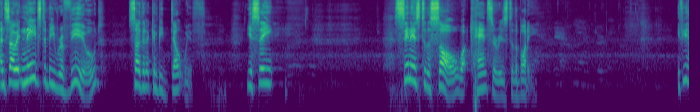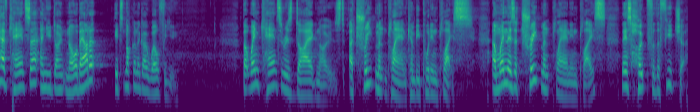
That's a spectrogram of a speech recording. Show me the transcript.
And so it needs to be revealed so that it can be dealt with. You see, sin is to the soul what cancer is to the body. If you have cancer and you don't know about it, it's not going to go well for you. But when cancer is diagnosed, a treatment plan can be put in place. And when there's a treatment plan in place, there's hope for the future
